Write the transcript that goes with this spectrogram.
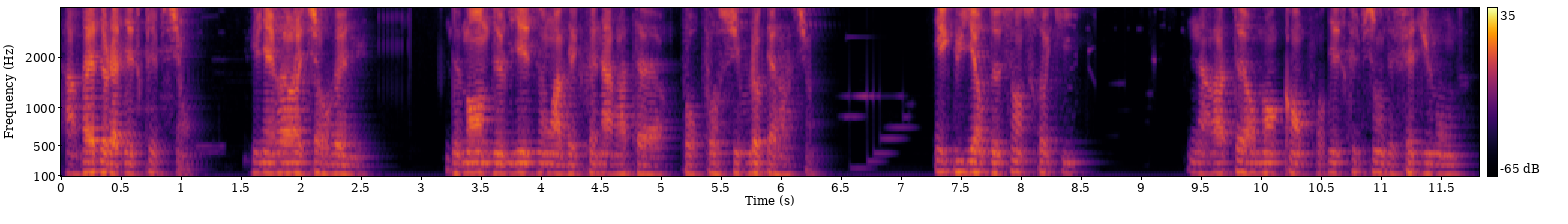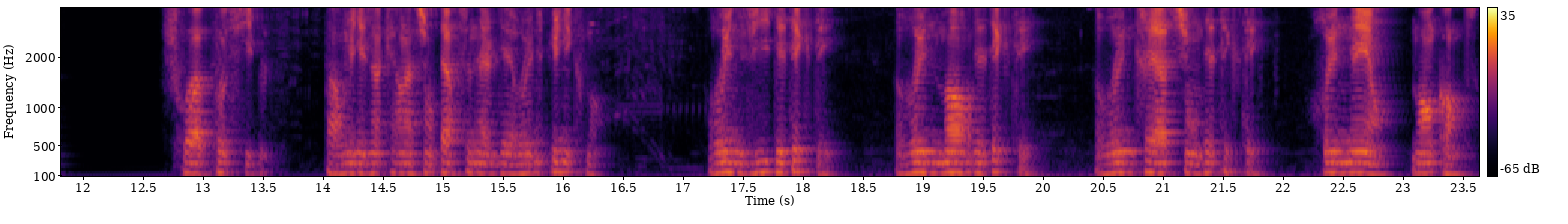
Arrêt de la description. Une erreur est survenue. Demande de liaison avec le narrateur pour poursuivre l'opération. Aiguilleur de sens requis. Narrateur manquant pour description des faits du monde. Choix possible. Parmi les incarnations personnelles des runes uniquement. Rune vie détectée. Rune mort détectée. Rune création détectée. Rune néant manquante.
